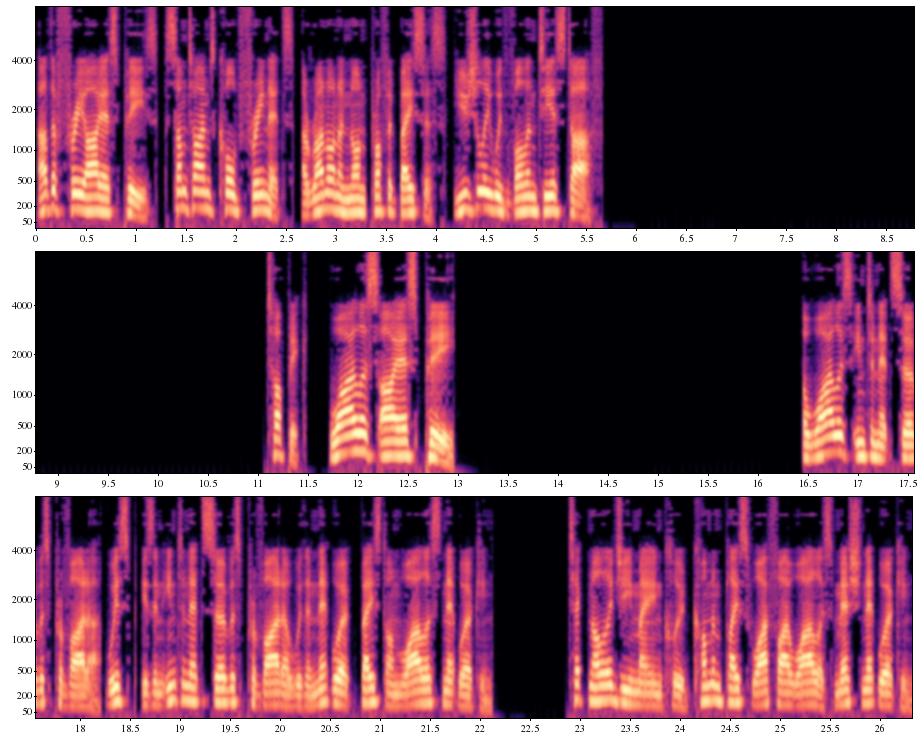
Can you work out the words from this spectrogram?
Other free ISPs, sometimes called freenets, are run on a non-profit basis, usually with volunteer staff. Wireless ISP A wireless Internet Service Provider is an Internet service provider with a network based on wireless networking. Technology may include commonplace Wi-Fi wireless mesh networking,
